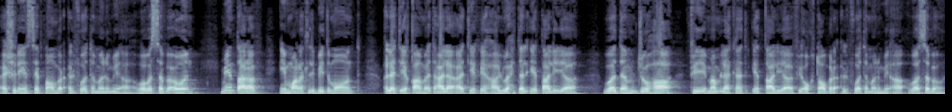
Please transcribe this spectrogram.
20 سبتمبر 1870 من طرف إمارة البيدمونت التي قامت على عاتقها الوحدة الإيطالية ودمجها في مملكة إيطاليا في أكتوبر 1870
